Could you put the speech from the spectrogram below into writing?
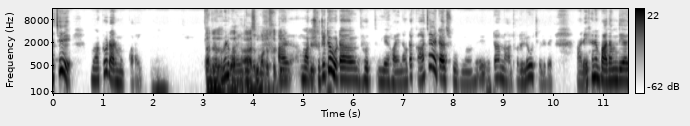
আছে মটর আর মুগ কড়াই। আর মটরশুঁটিটা ওটা ধরলে হয় না ওটা কাঁচা এটা শুকনো ওটা না ধরলেও চলবে। আর এখানে বাদাম দেয়া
